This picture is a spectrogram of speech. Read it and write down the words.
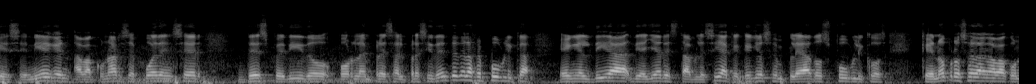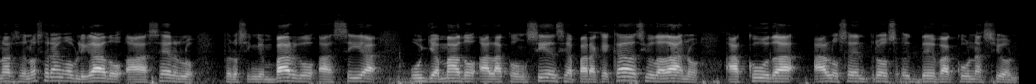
que se nieguen a vacunarse pueden ser despedidos por la empresa. El presidente de la República en el día de ayer establecía que aquellos empleados públicos que no procedan a vacunarse no serán obligados a hacerlo, pero sin embargo hacía un llamado a la conciencia para que cada ciudadano acuda a los centros de vacunación.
